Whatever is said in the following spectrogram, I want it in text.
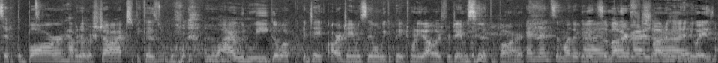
sit at the bar, have another shot because why would we go up and take our Jameson when we could pay twenty dollars for Jameson at the bar? And then some other guy. And then some other us a guys bought us it anyways. It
